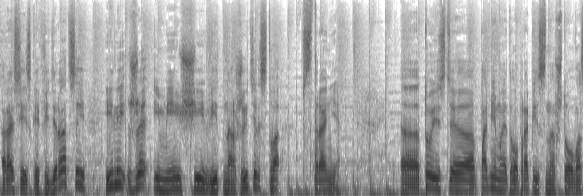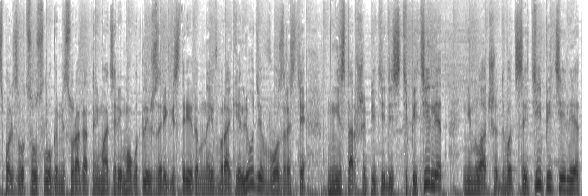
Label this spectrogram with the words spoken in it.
Российской Федерации или же имеющие вид на жительство в стране. Э, то есть, э, помимо этого прописано, что воспользоваться услугами суррогатной матери могут лишь зарегистрированные в браке люди в возрасте не старше 55 лет, не младше 25 лет,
